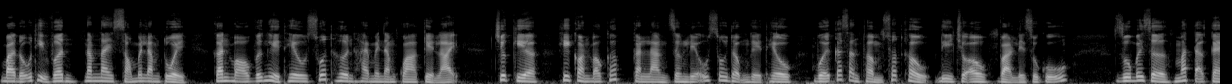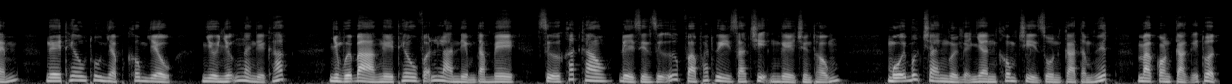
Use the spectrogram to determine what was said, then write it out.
Bà Đỗ Thị Vân, năm nay 65 tuổi, gắn bó với nghề thêu suốt hơn 20 năm qua kể lại. Trước kia, khi còn bao cấp, cả làng Dương Liễu sôi động nghề thêu với các sản phẩm xuất khẩu đi châu Âu và Liên Xô cũ. Dù bây giờ mắt đã kém, nghề thêu thu nhập không nhiều như những ngành nghề khác, nhưng với bà nghề thêu vẫn là niềm đam mê, sự khát khao để gìn giữ và phát huy giá trị nghề truyền thống. Mỗi bức tranh người nghệ nhân không chỉ dồn cả tâm huyết mà còn cả kỹ thuật,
